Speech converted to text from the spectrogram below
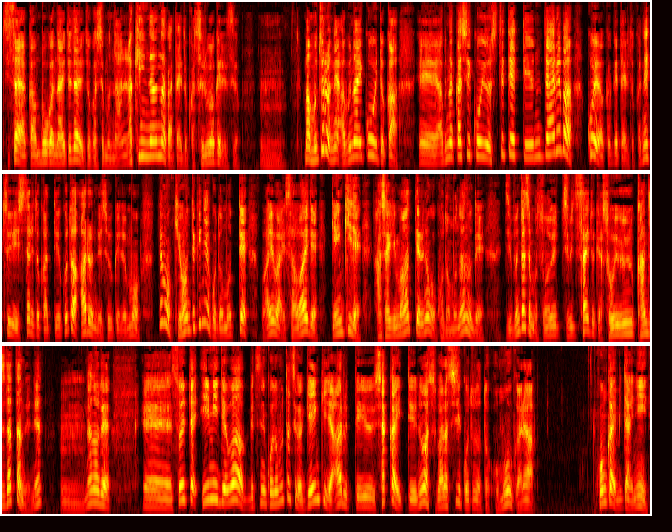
小さい赤ん坊が泣いてたりとかしても何ら気にならなかったりとかするわけですよ。うん。まあもちろんね、危ない行為とか、えー、危なっかしい行為をしててっていうんであれば、声をかけたりとかね、注意したりとかっていうことはあるんでしょうけども、でも基本的には子供って、ワイワイ騒いで、元気で、はしゃぎ回ってるのが子供なので、自分たちもそういう、小さい時はそういう感じだったんだよね。うん。なので、えー、そういった意味では別に子供たちが元気であるっていう社会っていうのは素晴らしいことだと思うから、今回みたいに、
